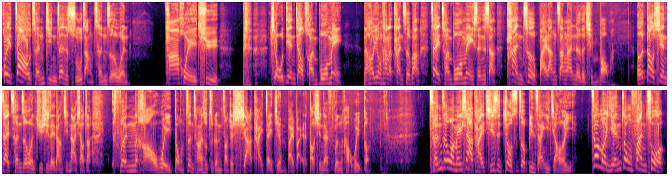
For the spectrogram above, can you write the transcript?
会造成警政署长陈泽文，他会去 酒店叫传播妹，然后用他的探测棒在传播妹身上探测白狼张安乐的情报嘛。而到现在，陈泽文继续在当警大校长，分毫未动。正常来说，这个人早就下台再见拜拜了。到现在分毫未动，陈泽文没下台，其实就是这冰山一角而已。这么严重犯错，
